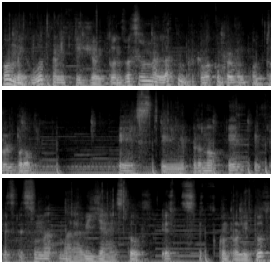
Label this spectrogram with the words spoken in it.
Oh, me gustan estos Joy-Cons. Va a ser una lástima porque voy a comprarme un control pro. Este, pero no, es, es, una maravilla estos, estos, controlitos.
